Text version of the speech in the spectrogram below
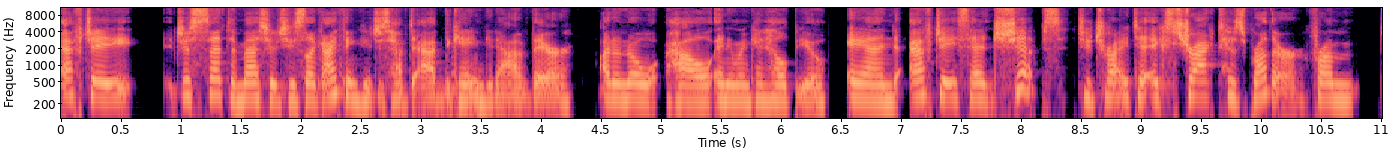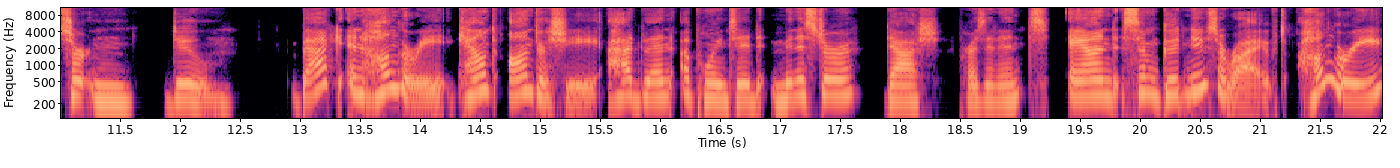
FJ just sent a message. He's like, I think you just have to abdicate and get out of there. I don't know how anyone can help you. And FJ sent ships to try to extract his brother from certain doom. Back in Hungary, Count Andrassy had been appointed minister dash president, and some good news arrived. Hungary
